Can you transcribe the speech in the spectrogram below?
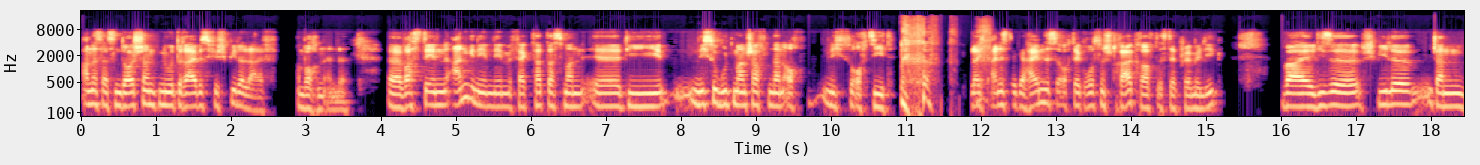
anders als in Deutschland, nur drei bis vier Spiele live am Wochenende. Äh, was den angenehmen Nebeneffekt hat, dass man äh, die nicht so guten Mannschaften dann auch nicht so oft sieht. Vielleicht eines der Geheimnisse auch der großen Strahlkraft ist der Premier League, weil diese Spiele dann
